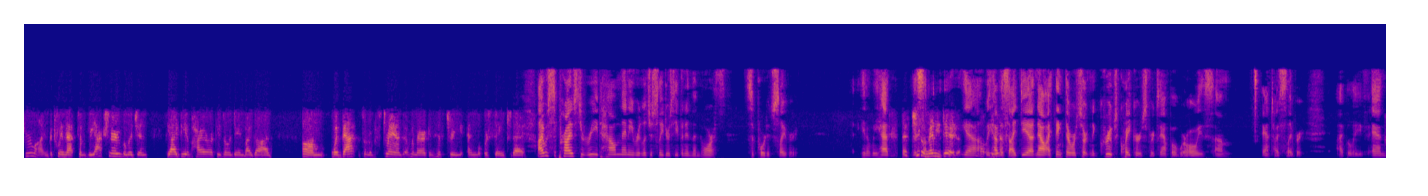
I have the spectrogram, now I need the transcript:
through line between that sort of reactionary religion, the idea of hierarchies ordained by God, um, with that sort of strand of American history and what we're seeing today. I was surprised to read how many religious leaders, even in the North, supported slavery. You know, we had. That's this, true. Many did. Yeah, oh, we have yeah. this idea now. I think there were certainly groups. Quakers, for example, were always um, anti-slavery, I believe, and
